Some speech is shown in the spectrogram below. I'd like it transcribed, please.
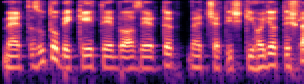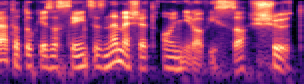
mert az utóbbi két évben azért több meccset is kihagyott, és láthatók, hogy ez a Saints ez nem esett annyira vissza, sőt,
